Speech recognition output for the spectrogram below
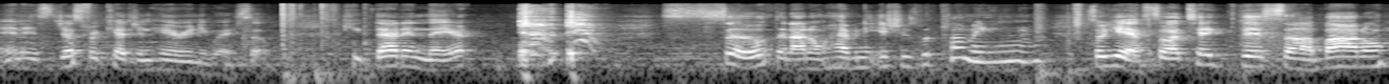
and it's just for catching hair anyway so keep that in there. So that I don't have any issues with plumbing. So yeah so I take this uh, bottle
